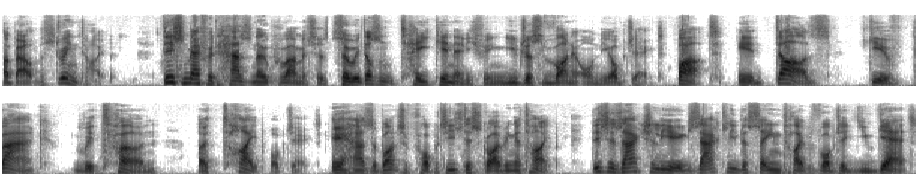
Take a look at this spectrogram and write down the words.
about the string type. This method has no parameters, so it doesn't take in anything, you just run it on the object. But it does give back, return, a type object. It has a bunch of properties describing a type. This is actually exactly the same type of object you get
